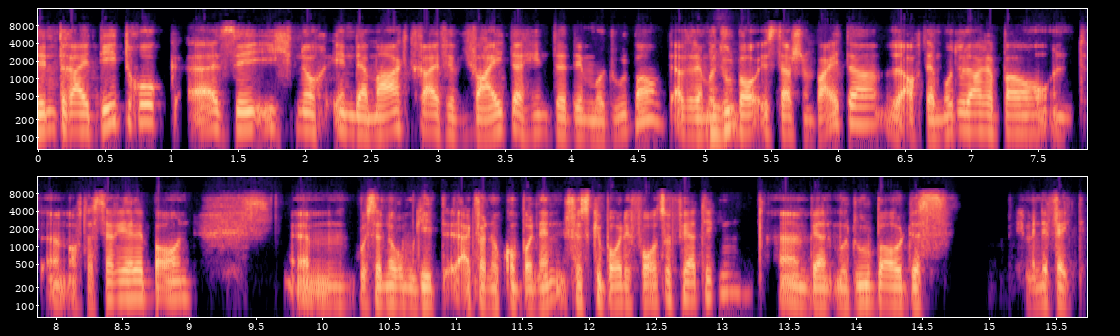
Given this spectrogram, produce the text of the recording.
Den 3D-Druck äh, sehe ich noch in der Marktreife weiter hinter dem Modulbau. Also der mhm. Modulbau ist da schon weiter, also auch der modulare Bau und ähm, auch das serielle Bauen, ähm, wo es dann darum geht, einfach nur Komponenten fürs Gebäude vorzufertigen, ähm, während Modulbau das im Endeffekt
